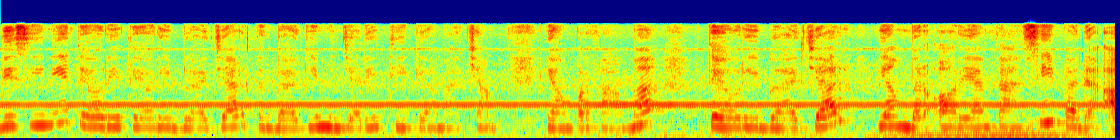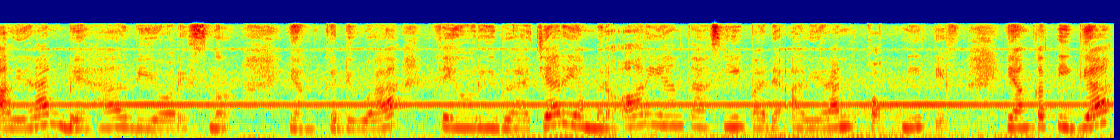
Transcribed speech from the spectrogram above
Di sini, teori-teori belajar terbagi menjadi tiga macam. Yang pertama, teori belajar yang berorientasi pada aliran behaviorisme. Yang kedua, teori belajar yang berorientasi pada aliran kognitif. Yang ketiga,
